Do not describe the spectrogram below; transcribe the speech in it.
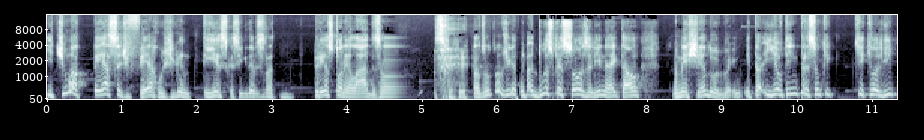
E tinha uma peça de ferro gigantesca, assim, que deve ser, lá, três toneladas. Duas pessoas ali, né, e tal, mexendo. E eu tenho a impressão que, que aquilo ali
